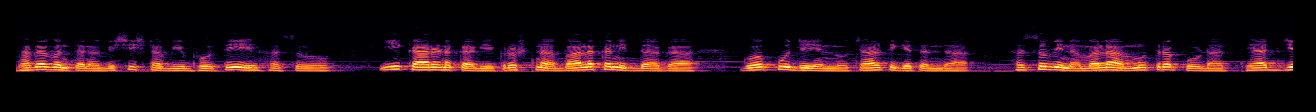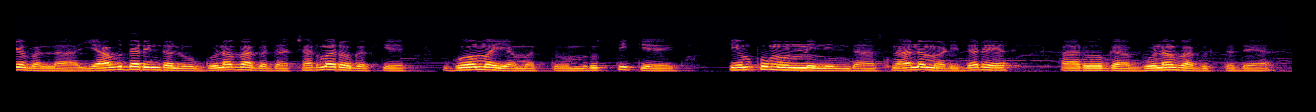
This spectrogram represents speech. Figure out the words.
ಭಗವಂತನ ವಿಶಿಷ್ಟ ವಿಭೂತಿ ಹಸು. ಈ ಕಾರಣಕ್ಕಾಗಿ ಕೃಷ್ಣ ಬಾಲಕನಿದ್ದಾಗ ಗೋಪೂಜೆಯನ್ನು ಚಾಲ್ತಿಗೆ ತಂದ. ಹಸುವಿನ ಮಲ ಮೂತ್ರ ಕೂಡ ತ್ಯಾಜ್ಯವಲ್ಲ. ಯಾವುದರಿಂದಲೂ ಗುಣವಾಗದ ಚರ್ಮರೋಗಕ್ಕೆ ಗೋಮಯ ಮತ್ತು ಮೃತ್ತಿಕೆ ಕೆಂಪು ಮಣ್ಣಿನಿಂದ ಸ್ನಾನ ಮಾಡಿದರೆ ಆ ರೋಗ ಗುಣವಾಗುತ್ತದೆ.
